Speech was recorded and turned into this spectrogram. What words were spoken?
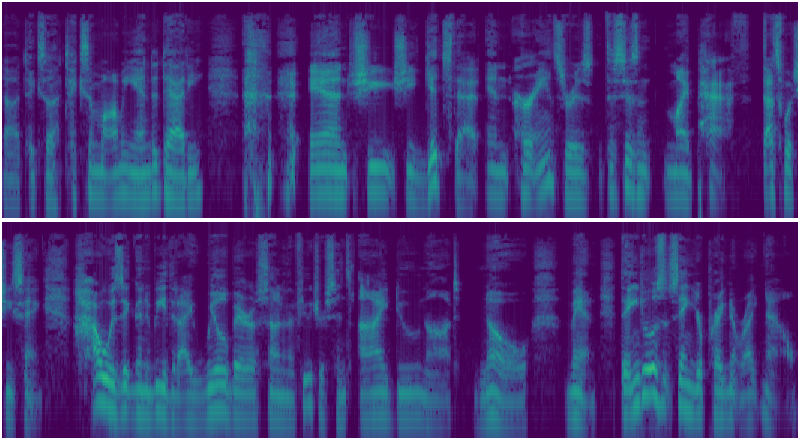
Uh, takes a takes a mommy and a daddy, and she she gets that, and her answer is, "This isn't my path. That's what she's saying. How is it going to be that I will bear a son in the future since I do not know man? The angel isn't saying you're pregnant right now.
